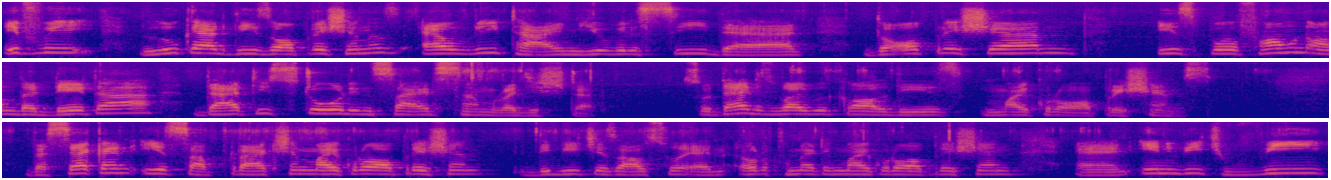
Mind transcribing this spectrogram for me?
If we look at these operations, every time you will see that the operation is performed on the data that is stored inside some register. So that is why we call these micro operations. The second is subtraction micro operation, which is also an arithmetic micro operation and in which we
